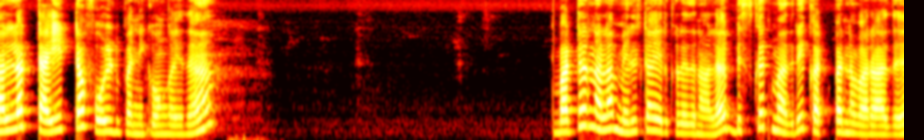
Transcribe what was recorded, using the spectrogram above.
நல்லா டைட்டாக ஃபோல்டு பண்ணிக்கோங்க இதை. பட்டர் நல்லா மெல்ட் ஆகிருக்கிறதுனால பிஸ்கட் மாதிரி கட் பண்ண வராது.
